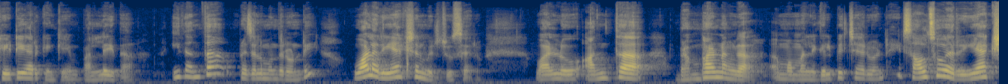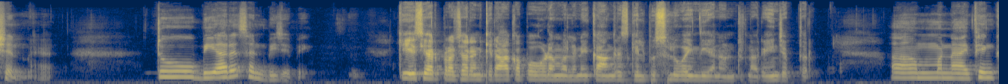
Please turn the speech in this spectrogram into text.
కేటీఆర్కి ఇంకేం పని లేదా? ఇదంతా ప్రజల ముందర ఉండి వాళ్ళ రియాక్షన్ మీరు చూశారు. వాళ్ళు అంత బ్రహ్మాండంగా మమ్మల్ని గెలిపించారు అంటే it's also a reaction to BRS and BJP. KCR ప్రచారానికి రాకపోవడం వల్లనే కాంగ్రెస్ గెలుపు సులువైంది అని అంటున్నారు. ఏం చెప్తారు? మొన్న ఐ థింక్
